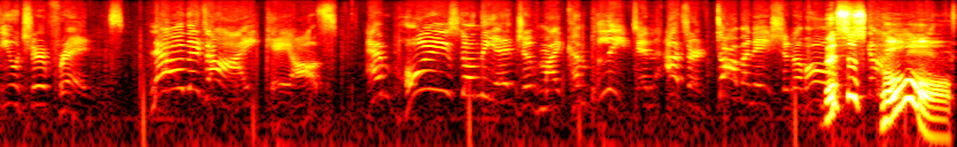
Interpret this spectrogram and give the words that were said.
Future friends. Now I, Kaos, poised on the edge of my complete and utter domination of all This is cool.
